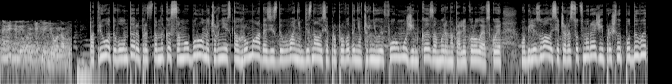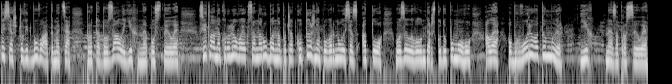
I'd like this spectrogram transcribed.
представители из других регионов. Патріоти, волонтери, представники самооборони, Чернігівська громада зі здивуванням дізналися про проведення в Чернігові форуму «Жінки за мир» Наталії Королевської. Мобілізувалися через соцмережі і прийшли подивитися, що відбуватиметься. Проте до зали їх не пустили. Світлана Корольова і Оксана Руба на початку тижня повернулися з АТО, возили волонтерську допомогу, але обговорювати мир їх не запросили.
